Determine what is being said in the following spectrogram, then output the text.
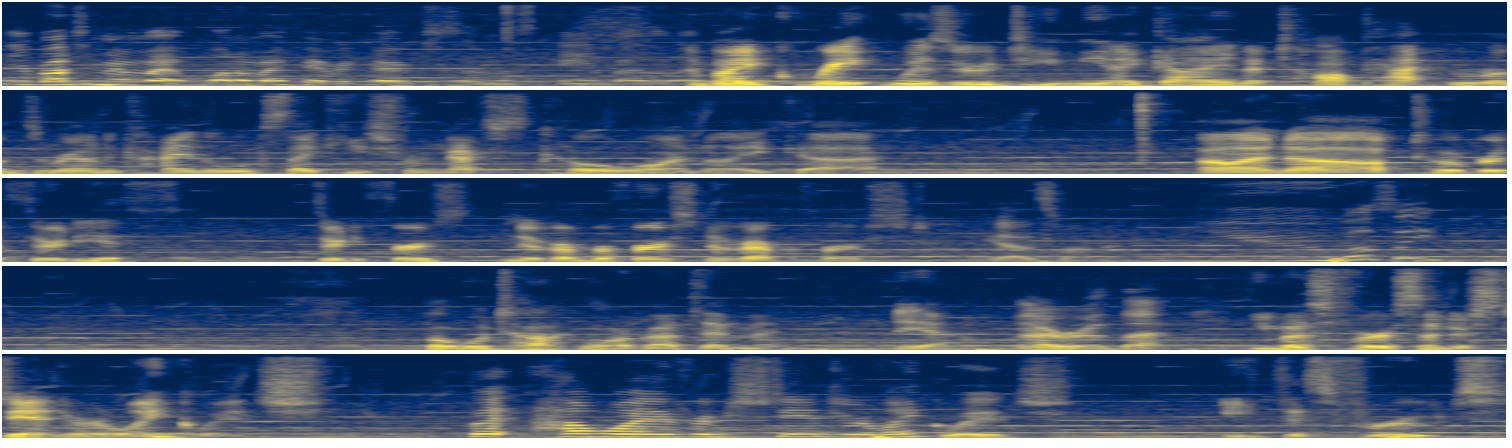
You're about to meet my, one of my favorite characters in this game, by the way. And by Great Wizard, do you mean a guy in a top hat who runs around and kind of looks like he's from Mexico on like uh, on uh, October 30th, 31st, November 1st, November 1st? Yeah, that's what I meant. You will see. But we'll talk more about them. Yeah, I read that. You must first understand our language. But how will I ever understand your language? Eat this fruit.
